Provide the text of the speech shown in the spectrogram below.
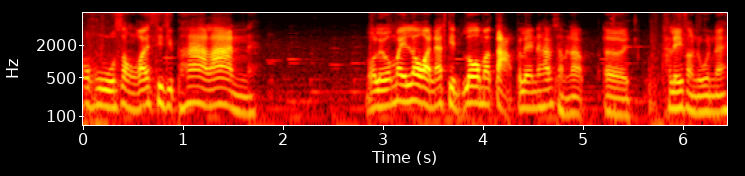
โอ้โหสองร้อยสี่สิบห้าล้านบอกเลยว่าไม่รอดนะติดโลมาตับไปเลยนะครับสำหรับเอ่อทะเลฝั่งนู้นนะ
